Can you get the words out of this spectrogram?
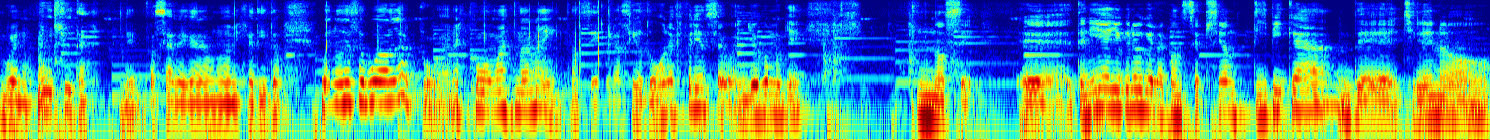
Bueno, uh, chuta, le pasé a pegar a uno de mis gatitos. Bueno, de eso puedo hablar, pues, bueno, es como más nanay. No sé, pero ha sido toda una experiencia, bueno. Yo como que, no sé, eh, tenía yo creo que la concepción típica de chileno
